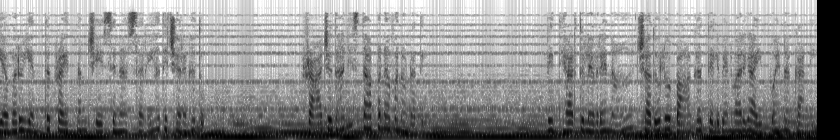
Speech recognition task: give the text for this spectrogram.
ఎవరు ఎంత ప్రయత్నం చేసినా సరే అది జరగదు. రాజధాని స్థాపన అవ్వనున్నది విద్యార్థులు ఎవరైనా చదువులో బాగా తెలివైన వారిగా అయిపోయినా కానీ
